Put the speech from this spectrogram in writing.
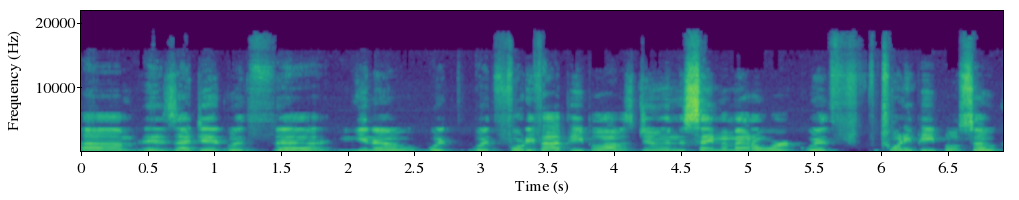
um, as I did with uh, you know with with 45 people. I was doing the same amount of work with 20 people. So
